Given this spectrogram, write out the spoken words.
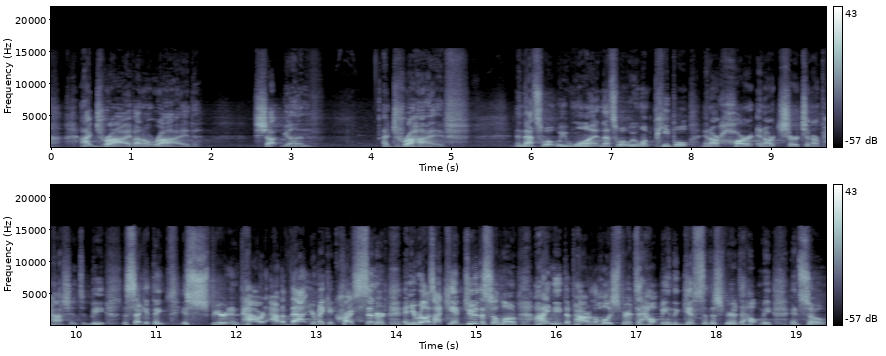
I drive, I don't ride. Shotgun. I drive. And that's what we want. That's what we want people in our heart and our church and our passion to be. The second thing is spirit empowered. Out of that, you're making Christ centered and you realize I can't do this alone. I need the power of the Holy Spirit to help me and the gifts of the Spirit to help me. And so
